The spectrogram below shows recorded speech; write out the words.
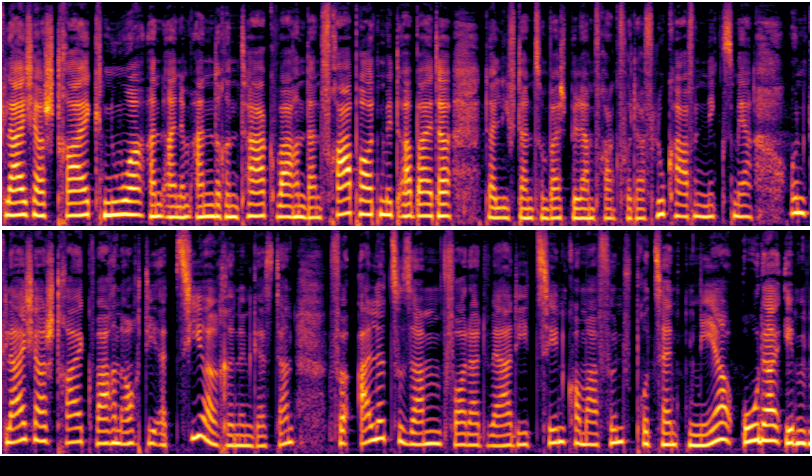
Gleicher Streik, nur an einem anderen Tag waren dann Fraport-Mitarbeiter. Da lief dann zum Beispiel am Frankfurter Flughafen nichts mehr. Und gleicher Streik waren auch die Erzieherinnen gestern. Für alle zusammen fordert Verdi 10,5 Prozent mehr oder eben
